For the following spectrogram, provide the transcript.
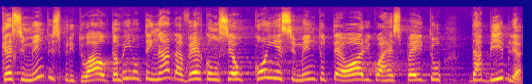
Crescimento espiritual também não tem nada a ver com o seu conhecimento teórico a respeito da Bíblia.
